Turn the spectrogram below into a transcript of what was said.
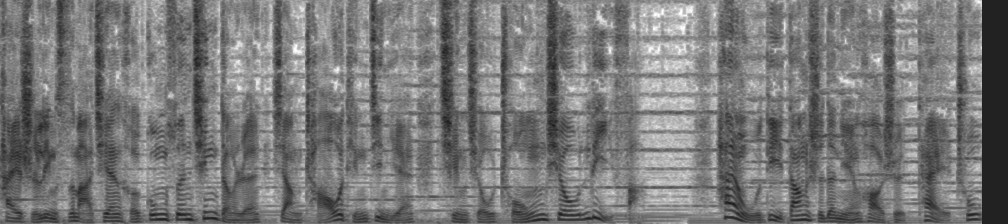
太史令司马迁和公孙卿等人向朝廷进言，请求重修历法。汉武帝当时的年号是太初，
